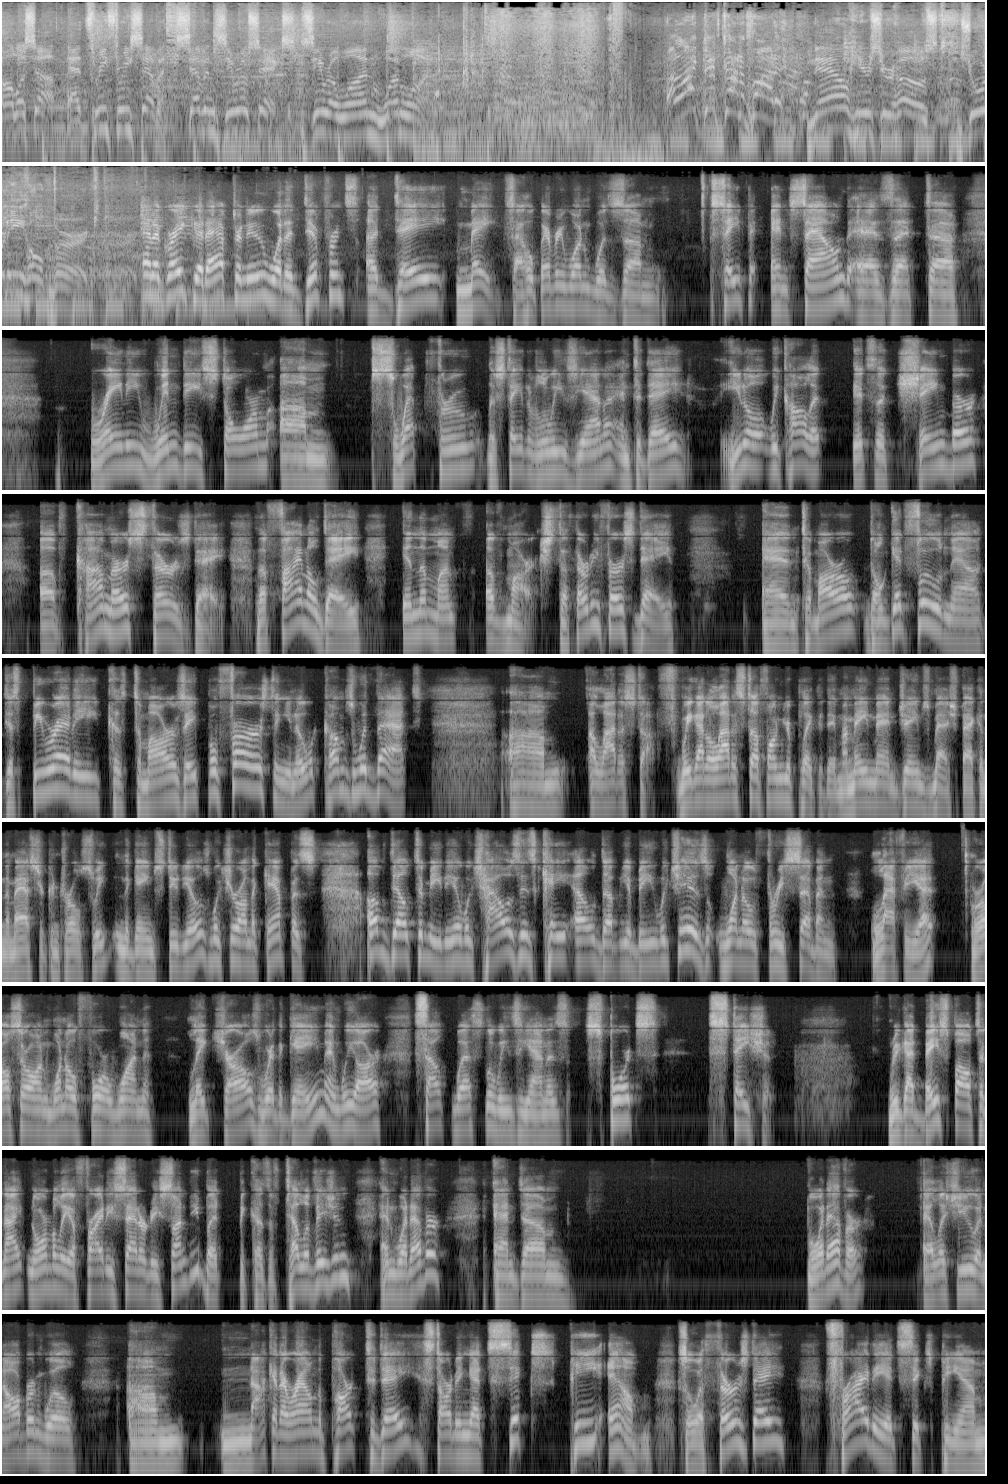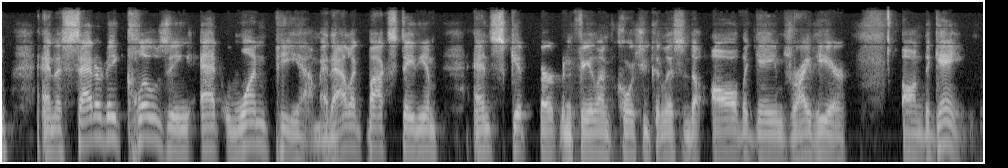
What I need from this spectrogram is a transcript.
Call us up at 337 706 0111. I like this kind of party. Now, here's your host, Jordy Hultberg. And a great good afternoon. What a difference a day makes. I hope everyone was um, safe and sound as that uh, rainy, windy storm um, swept through the state of Louisiana. And today, you know what we call it? It's the Chamber of Commerce Thursday, the final day in the month of March, the 31st day. And tomorrow, don't get fooled now. Just be ready because tomorrow's April 1st, and you know what comes with that. Um, a lot of stuff. We got a lot of stuff on your plate today. My main man, James Mesh, back in the Master Control Suite in the game studios, which are on the campus of Delta Media, which houses KLWB, which is 1037 Lafayette. We're also on 1041 Lake Charles, where the game, and we are Southwest Louisiana's sports station. We got baseball tonight, normally a Friday, Saturday, Sunday, but because of television and whatever. And um, whatever. LSU and Auburn will um, knock it around the park today, starting at 6 p.m. So a Thursday, Friday at 6 p.m., and a Saturday closing at 1 p.m. at Alex Box Stadium and Skip Bertman Field. And of course, you can listen to all the games right here on the game.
